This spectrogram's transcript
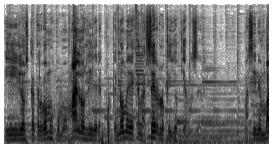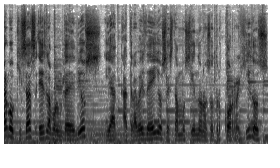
Y los catalogamos como malos líderes porque no me dejan hacer lo que yo quiero hacer. Mas, sin embargo, quizás es la voluntad de Dios y a, a través de ellos estamos siendo nosotros corregidos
